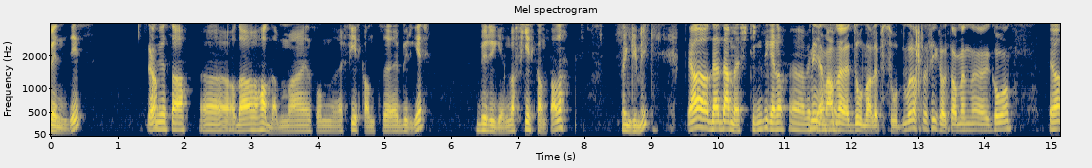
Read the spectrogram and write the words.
Wendy's Ja. USA, eh, og da hadde de en sånn firkant eh, burger. Burgeren var firkanta, da. For en gimmick? Ja, det er deres ting, sikkert. da. Minner meg om den Donald-episoden hvor alt var firkanta, men eh, go on. Ja,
